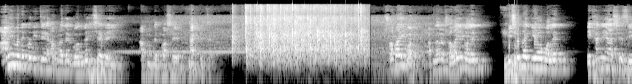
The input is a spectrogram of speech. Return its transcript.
আমি মনে করি যে আপনাদের বন্ধু হিসেবেই আপনাদের পাশে থাকতে চাই। সবাই বলেন, আপনারা সবাই বলেন মিশনে গিয়েও বলেন এখানে আসেছি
